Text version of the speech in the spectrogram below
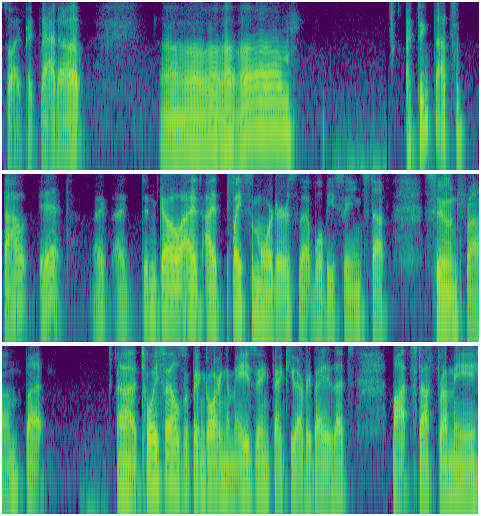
So I picked that up. Um, I think that's about it. I, I didn't go. I, I placed some orders that we'll be seeing stuff soon from, but uh, toy sales have been going amazing. Thank you everybody that's bought stuff from me.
